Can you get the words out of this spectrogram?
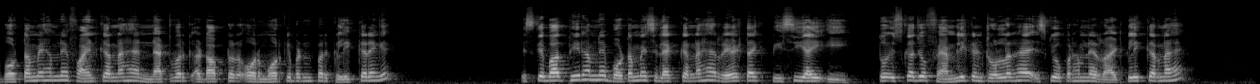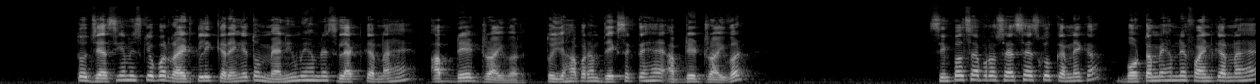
बॉटम में हमने फाइंड करना है नेटवर्क अडॉप्टर और मोर के बटन पर क्लिक करेंगे। इसके बाद फिर हमने बॉटम में सिलेक्ट करना है रेल टेक पी तो इसका जो फैमिली कंट्रोलर है, इसके ऊपर हमने राइट क्लिक करना है। तो जैसे ही हम इसके ऊपर राइट क्लिक करेंगे तो मेन्यू में हमने सिलेक्ट करना है अपडेट ड्राइवर तो यहाँ पर हम देख सकते हैं अपडेट ड्राइवर सिंपल सा प्रोसेस है इसको करने का। बॉटम में हमने फाइंड करना है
